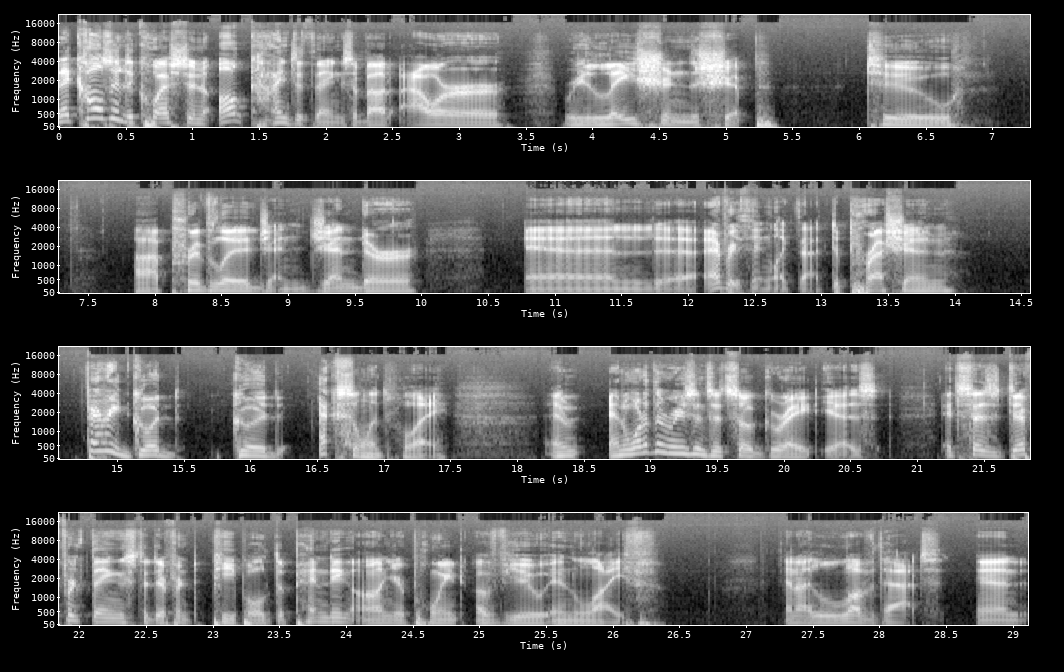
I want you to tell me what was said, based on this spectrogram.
and it calls into question all kinds of things about our relationship to uh, privilege and gender and uh, everything like that, depression, very good, good, excellent play. And and one of the reasons it's so great is it says different things to different people depending on your point of view in life. And I love that. And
